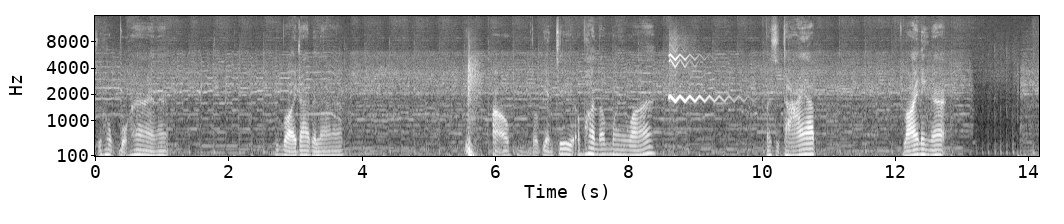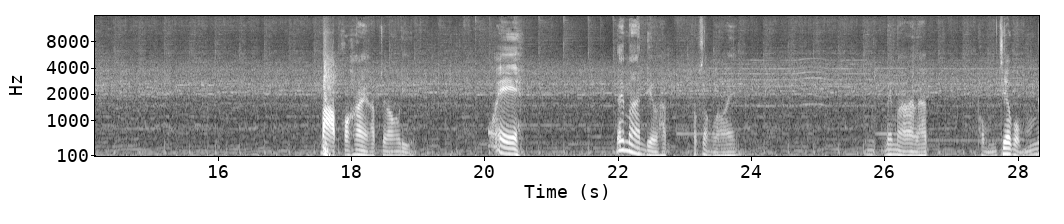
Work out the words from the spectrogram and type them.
ชุดหกบวกห้านะฮะพี่บอยได้ไปแล้วนะครับ เอาตัวเปลี่ยนชื่อเอาพันทำไมวะไปสุดท้ายครับร้อยหนึ่งนะ ฮะบาปก็ให้ครับจะลองหลีโอ้ยได้มาอันเดียวครับครบสองร้อยไม่มาแล้วครับ ผมเชื่อผมม,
